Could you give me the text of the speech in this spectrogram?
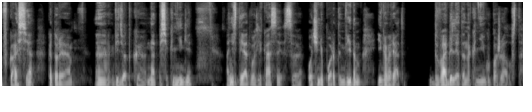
в кассе, которая ведет к надписи книги. Они стоят возле кассы с очень упоротым видом и говорят, два билета на книгу, пожалуйста.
